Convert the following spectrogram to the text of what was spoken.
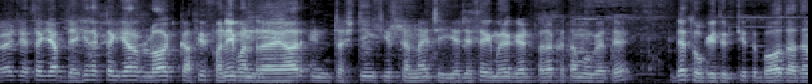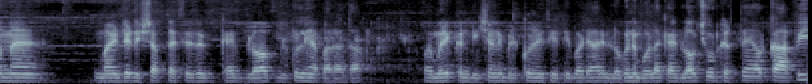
गाइस जैसे कि आप देख ही सकते हैं कि यार ब्लॉग काफ़ी फ़नी बन रहा है यार इंटरेस्टिंग चीज़ करना ही चाहिए जैसे कि मेरे गेट फादर ख़त्म हो गए थे डेथ हो गई थी उनकी तो बहुत ज़्यादा मैं माइंडेड डिस्टर्ब था इसलिए कहीं ब्लॉग बिल्कुल नहीं आ पा रहा था। और मेरी कंडीशन भी बिल्कुल नहीं थी थी। बट यार इन लोगों ने बोला कि ब्लॉग शूट करते हैं और काफ़ी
